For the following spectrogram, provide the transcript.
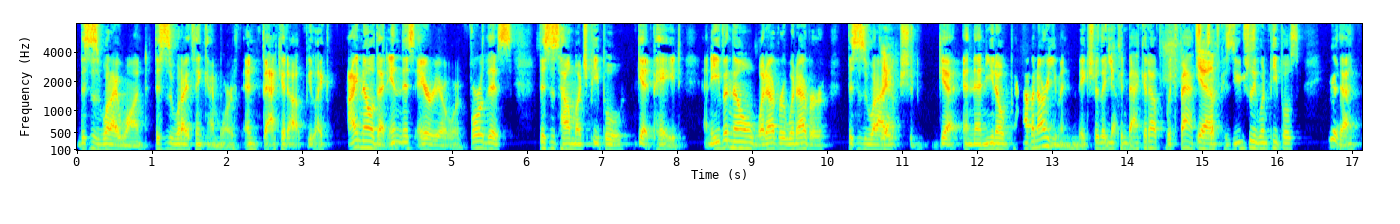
this is what I want. This is what I think I'm worth, and back it up. Be like, I know that in this area or for this, this is how much people get paid. And even though whatever, whatever, this is what Yeah. I should get. And then, you know, have an argument. Make sure that you Yeah. can back it up with facts Yeah. and stuff. Because usually when people hear that,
